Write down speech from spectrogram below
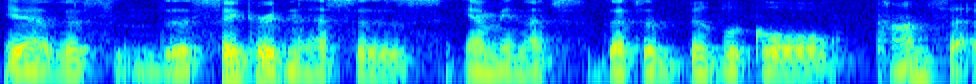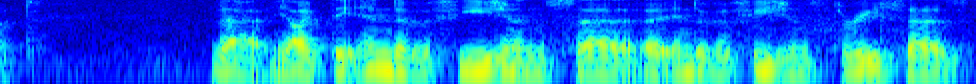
Yeah, this the sacredness is. I mean, that's that's a biblical concept. That like the end of Ephesians, uh, uh, end of Ephesians three says,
